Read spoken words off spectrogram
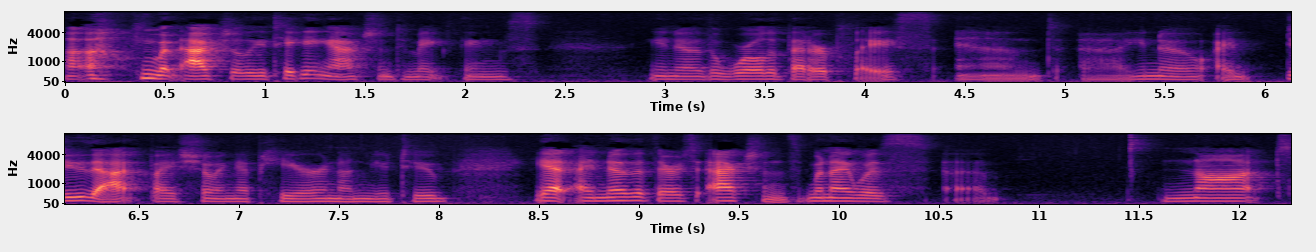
uh, but actually taking action to make things you know, the world a better place. And, uh, you know, I do that by showing up here and on YouTube. Yet I know that there's actions. When I was uh, not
